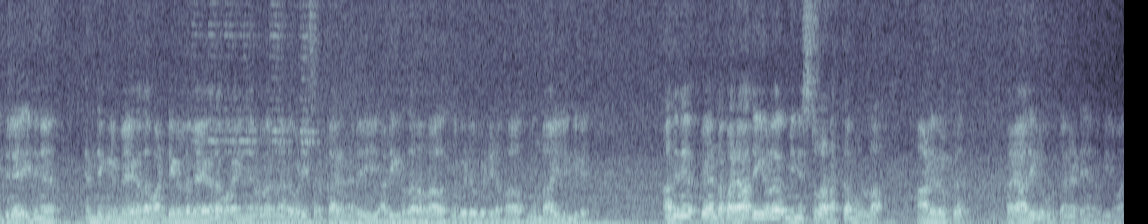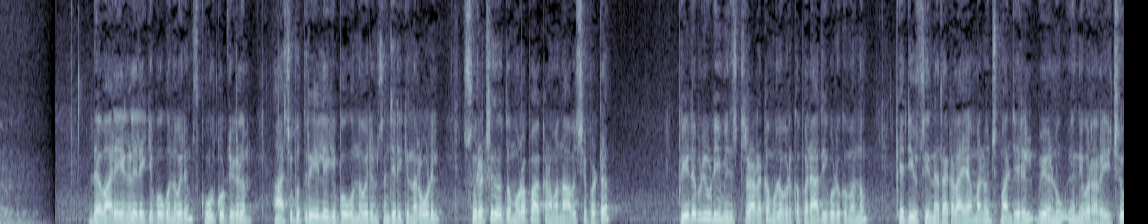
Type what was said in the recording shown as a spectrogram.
ഇതിലെ ഇതിന് എന്തെങ്കിലും വേഗത വണ്ടികളുടെ വേഗത കുറയുന്നതിനുള്ള ഒരു നടപടി സർക്കാരിന് അല്ലെങ്കിൽ ഈ അധികൃതരുടെ ഭാഗത്തു നിന്ന് വീഡിയോ വീടിയുടെ ഭാഗത്തുനിന്ന് ഉണ്ടായില്ലെങ്കിൽ അതിന് വേണ്ട പരാതികൾ മിനിസ്റ്റർ അടക്കമുള്ള ആളുകൾക്ക് പരാതികൾ കൊടുക്കാനായിട്ട് ഞങ്ങൾ തീരുമാനമെടുത്തിട്ടുണ്ട് ദേവാലയങ്ങളിലേക്ക് പോകുന്നവരും സ്കൂൾ കുട്ടികളും ആശുപത്രിയിലേക്ക് പോകുന്നവരും സഞ്ചരിക്കുന്ന റോഡിൽ സുരക്ഷിതത്വം ഉറപ്പാക്കണമെന്നാവശ്യപ്പെട്ട് പി ഡബ്ല്യു ഡി മിനിസ്റ്റർ അടക്കമുള്ളവർക്ക് പരാതി കൊടുക്കുമെന്നും കെ ടി യു സി നേതാക്കളായ മനോജ് മാഞ്ചേരിൽ വേണു എന്നിവർ അറിയിച്ചു.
